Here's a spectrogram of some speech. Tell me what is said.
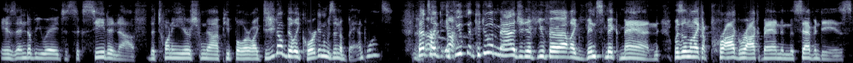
is NWA to succeed enough that 20 years from now, people are like, "Did you know Billy Corgan was in a band once?" That's like, if you could you imagine if you found out like Vince McMahon was in like a prog rock band in the 70s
